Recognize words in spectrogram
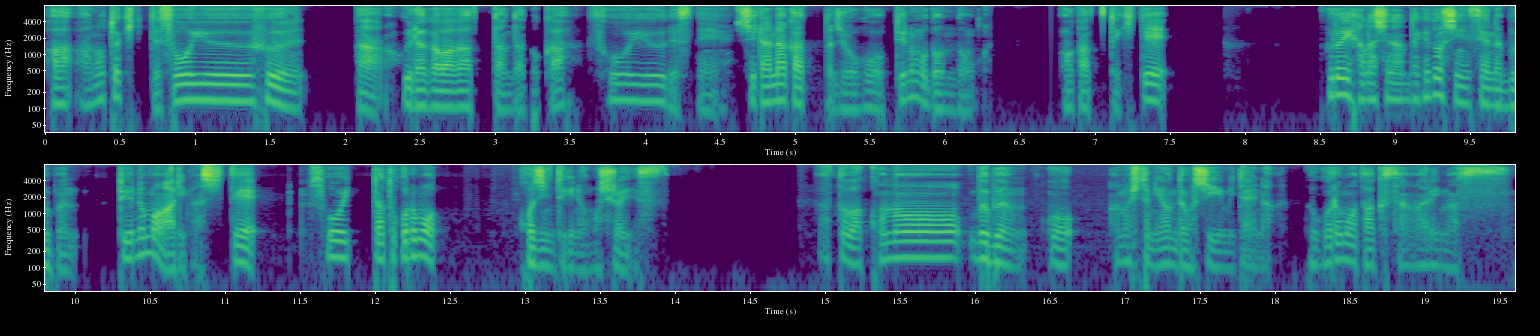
あ、あの時ってそういう風な裏側があったんだとか、そういうですね、知らなかった情報っていうのもどんどん分かってきて、古い話なんだけど新鮮な部分っていうのもありまして、そういったところも個人的に面白いです。あとはこの部分をあの人に読んでほしいみたいなところもたくさんあります。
